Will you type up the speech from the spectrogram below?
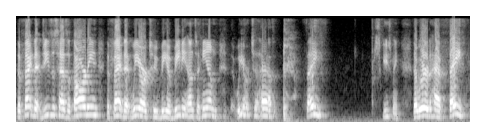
The fact that Jesus has authority, the fact that we are to be obedient unto Him, that we are to have faith. Excuse me. That we are to have faith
